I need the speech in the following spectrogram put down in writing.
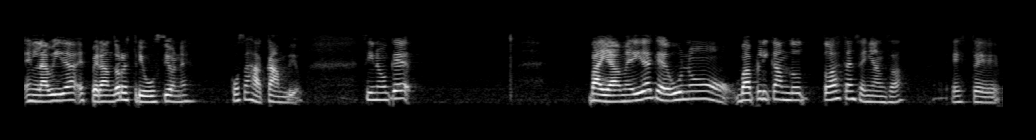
en la vida esperando retribuciones, cosas a cambio, sino que, vaya, a medida que uno va aplicando toda esta enseñanza, este,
